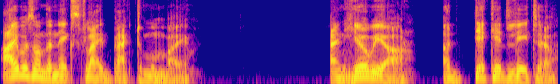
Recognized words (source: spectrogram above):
I was on the next flight back to Mumbai. And here we are, a decade later,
